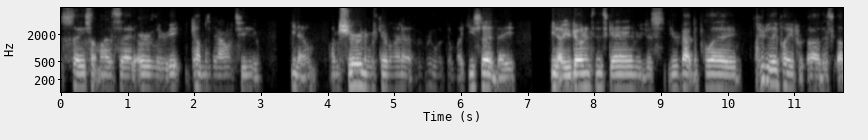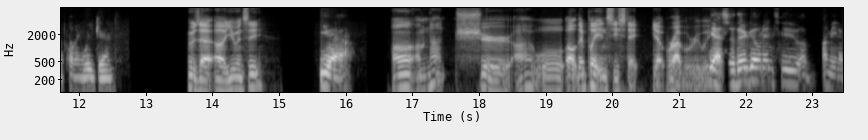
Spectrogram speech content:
say something I said earlier. It comes down to, you know, I'm sure North Carolina overlooked them. Like you said, they, you know, you're going into this game. You're just you're about to play. Who do they play for uh, this upcoming weekend? Who's that? Uh, UNC. Yeah, Uh, I'm not sure. I will. Oh, they play NC State. Yeah, rivalry week. yeah. So they're going into, a, I mean, a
